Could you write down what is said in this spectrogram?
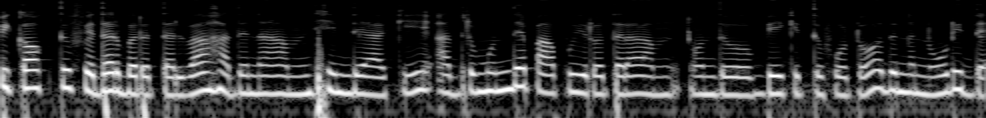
ಪಿಕಾಕ್ದು ಫೆದರ್ ಬರುತ್ತಲ್ವ, ಅದನ್ನು ಹಿಂದೆ ಹಾಕಿ, ಅದ್ರ ಮುಂದೆ ಪಾಪು ಇರೋ ಥರ ಒಂದು ಬೇಕಿತ್ತು ಫೋಟೋ. ಅದನ್ನು ನೋಡಿದ್ದೆ.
